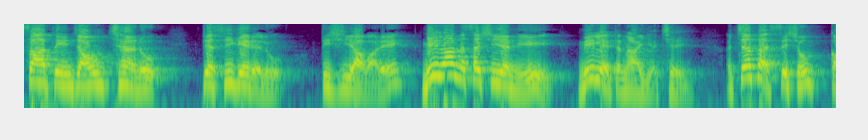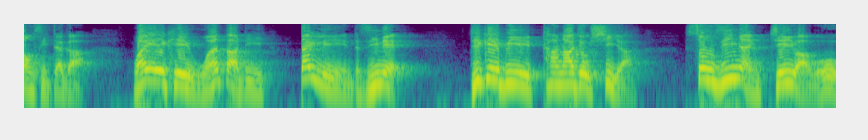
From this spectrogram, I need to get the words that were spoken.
စာတင်ကျောင်းခြံတို့ပျက်စီးခဲ့တယ်လို့သိရှိရပါတယ်မေလ28ရက်နေ့နေ့လယ်တနာရီအချိန်အကြက်ဖက်စစ်ရှုံးကောင်စီတပ်က YAK 130တိုက်လေရင်တစည်းနဲ့ DKBA ဌာနချုပ်ရှိရာစုံစည်းနိုင်ကျေးရွာကို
